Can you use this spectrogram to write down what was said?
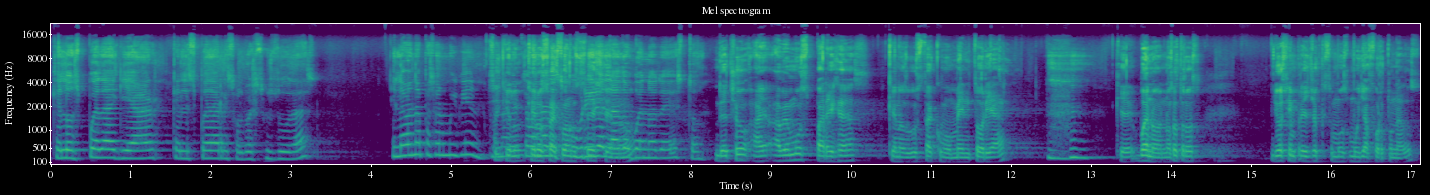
que los pueda guiar, que les pueda resolver sus dudas. Y la van a pasar muy bien. Sí, van que, a, ver que que van a descubrir el lado ¿no? bueno de esto. De hecho, hay- habemos parejas que nos gusta como mentorear. que, bueno, nosotros, yo siempre he dicho que somos muy afortunados,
